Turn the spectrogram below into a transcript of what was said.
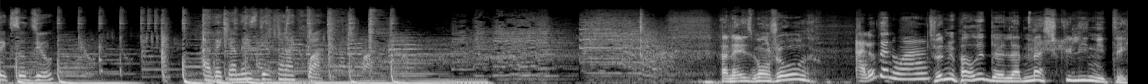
Sex audio avec Anaïs Gertin-Lacroix. Anaïs, bonjour. Allô, Benoît. Tu veux nous parler de la masculinité?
